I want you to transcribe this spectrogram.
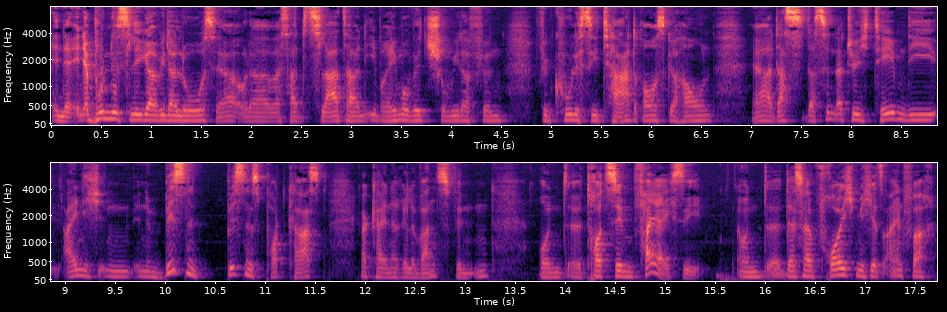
in der, in der Bundesliga wieder los, ja, oder was hat Zlatan Ibrahimovic schon wieder für ein, für ein cooles Zitat rausgehauen, ja, das, das sind natürlich Themen, die eigentlich in, in einem Business, Business Podcast gar keine Relevanz finden, und äh, trotzdem feiere ich sie. Und äh, deshalb freue ich mich jetzt einfach,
